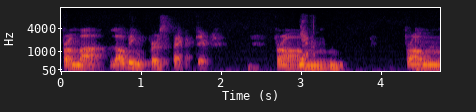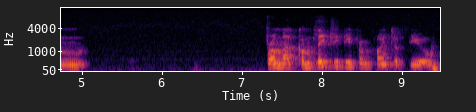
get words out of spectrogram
from a loving perspective, from yeah. from from a completely different point of view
